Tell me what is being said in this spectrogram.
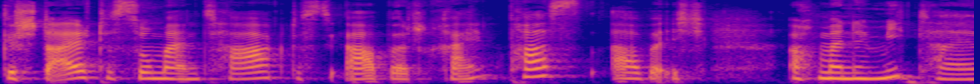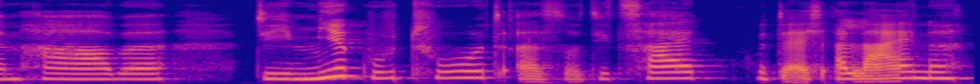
gestalte so meinen Tag, dass die Arbeit reinpasst, aber ich auch meine Me-Time habe, die mir gut tut, also die Zeit, mit der ich alleine,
